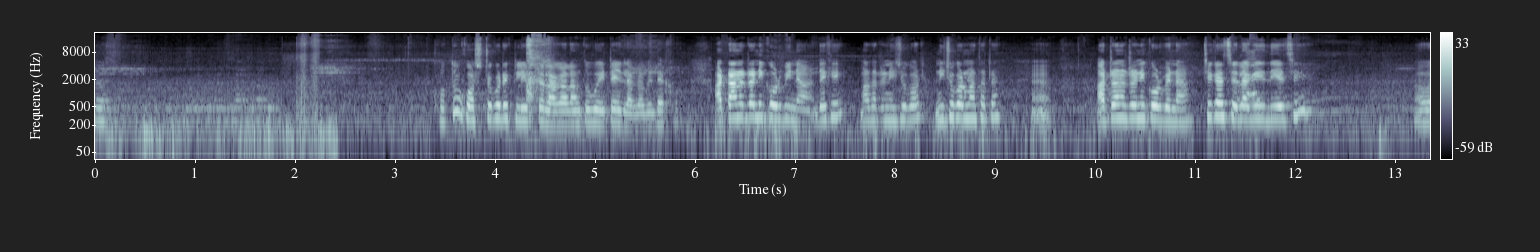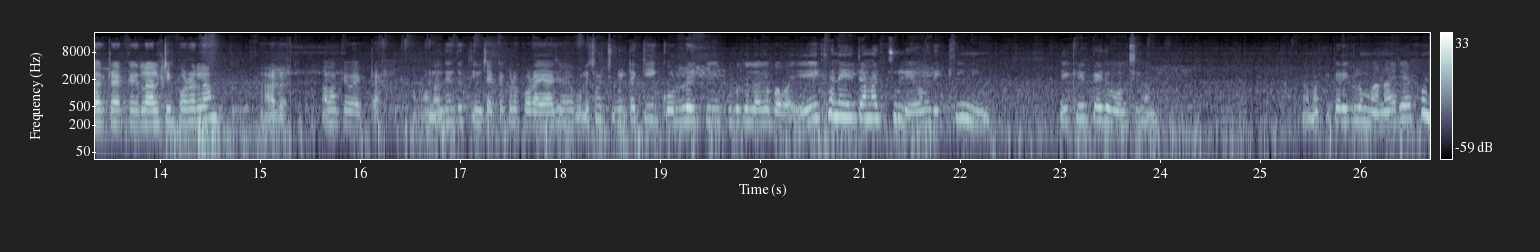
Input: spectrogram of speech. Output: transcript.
ব্যাস। কত কষ্ট করে ক্লিপটা লাগালাম, তবু এটাই লাগাবে, দেখো। আর টানাটানি করবি না, দেখি, মাথাটা নিচু কর নিচু কর মাথাটা হ্যাঁ। আর টানাটানি করবে না, ঠিক আছে, লাগিয়ে দিয়েছি। ও একটা লালটি পরালাম, আর আমাকেও একটা, অন্যদিন তো তিন চারটে করে পরাই, আজ আমি বলেছি, আমার চুলটা কী করল এই ক্লিপগুলোকে লাগে, বাবা, এইখানে এইটা আমার চুলে, আমি দেখিনি। এই ক্লিপটাই তো বলছিলাম। আমাকে এগুলো মানায় রে এখন?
